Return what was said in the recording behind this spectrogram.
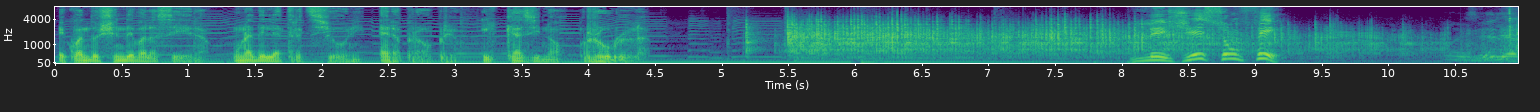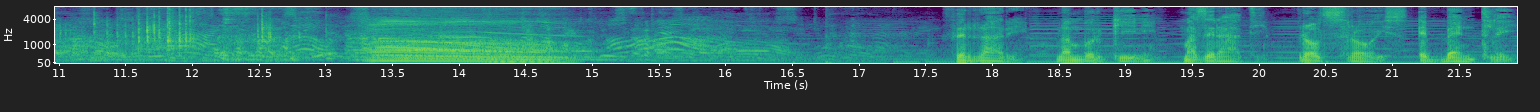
E quando scendeva la sera, una delle attrazioni era proprio il Casino Rull. Les jets sont faits. Ferrari, Lamborghini, Maserati, Rolls-Royce e Bentley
